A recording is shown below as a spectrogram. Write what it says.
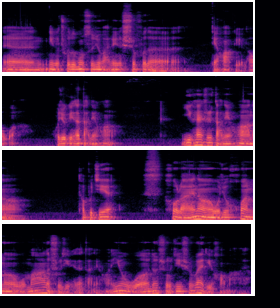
呃那个出租公司就把这个师傅的电话给到我了。我就给他打电话了，一开始打电话呢，他不接，后来呢，我就换了我妈的手机给他打电话，因为我的手机是外地号码呀，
